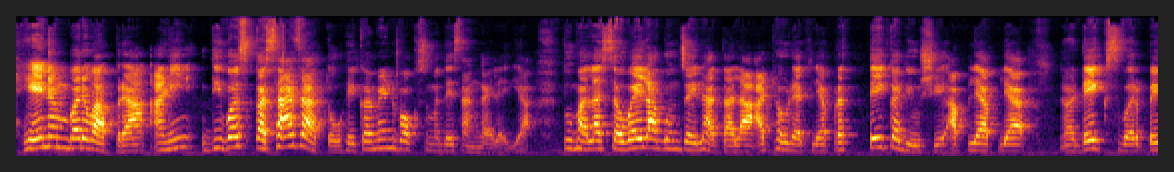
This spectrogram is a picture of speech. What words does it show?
हे नंबर वापरा आणि दिवस कसा जातो हे कमेंट बॉक्समध्ये सांगायला या. तुम्हाला सवय लागून जाईल हाताला आठवड्यातल्या प्रत्येक दिवशी आपल्या आपल्या डेस्कवर पे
